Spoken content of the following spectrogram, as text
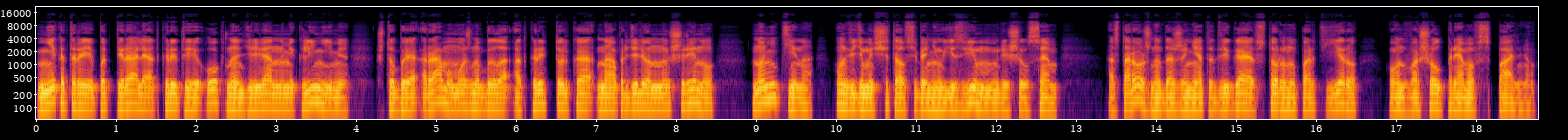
Некоторые подпирали открытые окна деревянными клиньями, чтобы раму можно было открыть только на определенную ширину, но не Тина – он, видимо, считал себя неуязвимым, решил Сэм. Осторожно, даже не отодвигая в сторону портьеру, он вошел прямо в спальню.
